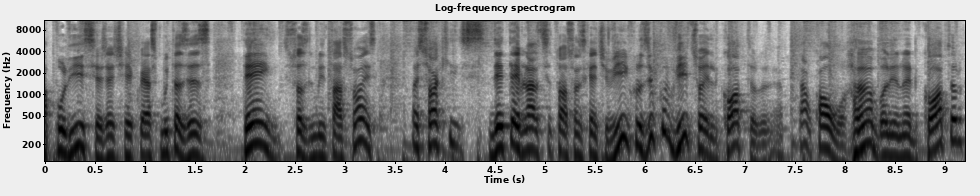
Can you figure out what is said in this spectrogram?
a, polícia, a gente reconhece muitas vezes, tem suas limitações, mas só que determinadas situações que a gente viu, inclusive com o Witzel, helicóptero, né? tal qual o Rambo ali no helicóptero,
